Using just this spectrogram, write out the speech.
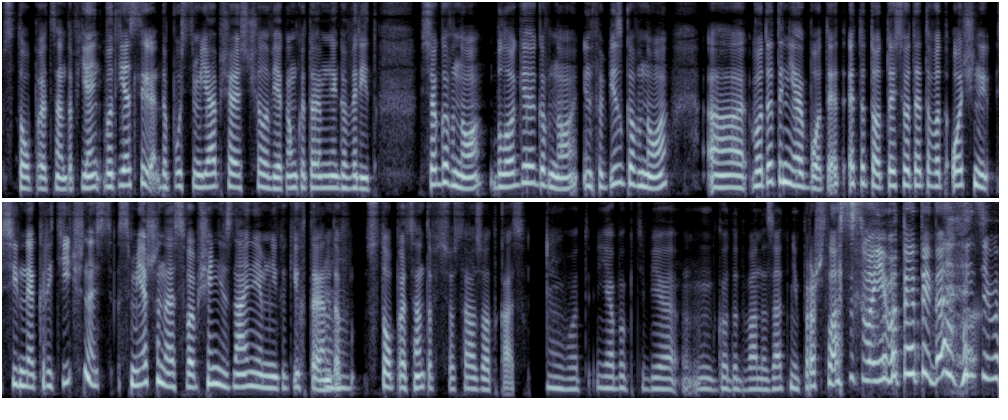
Сто процентов. Я, вот если, допустим, я общаюсь с человеком, который мне говорит, все говно, блогеры говно, инфобиз говно, э, вот это не работает, это то. То есть вот это вот очень сильная критичность, смешанная с вообще незнанием никаких трендов. Сто процентов все сразу отказ. Вот, я бы к тебе года два назад не прошла со своей вот этой, да, типа,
